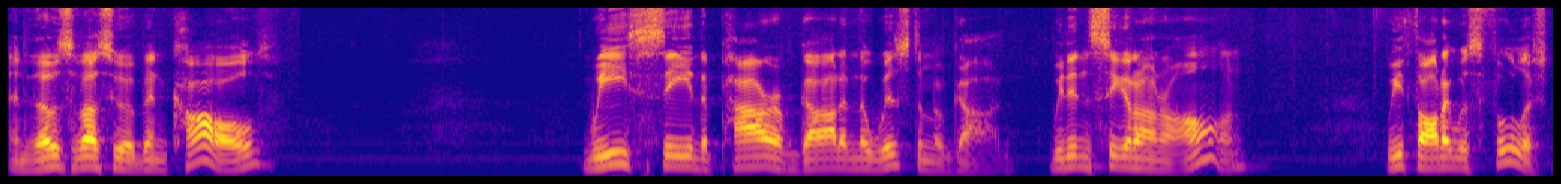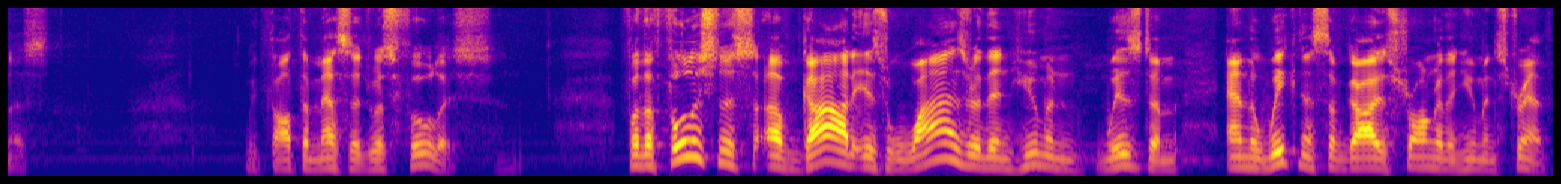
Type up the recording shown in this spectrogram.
And those of us who have been called, we see the power of God and the wisdom of God. We didn't see it on our own. We thought it was foolishness. We thought the message was foolish. For the foolishness of God is wiser than human wisdom, and the weakness of God is stronger than human strength.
